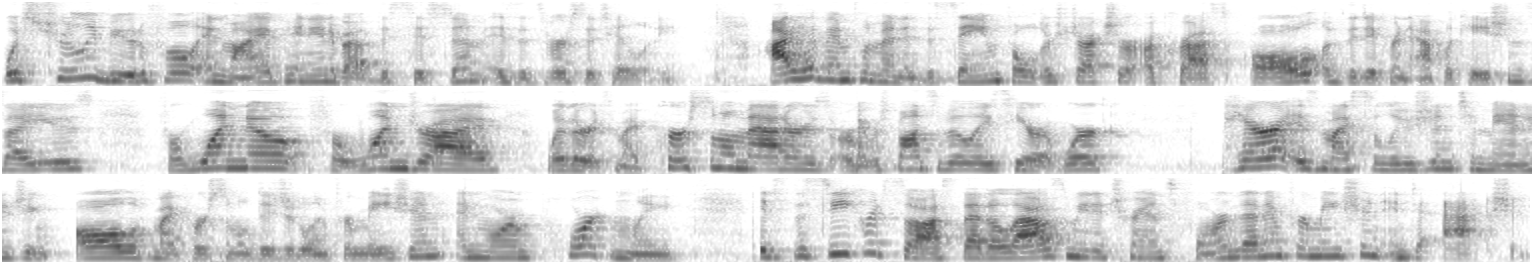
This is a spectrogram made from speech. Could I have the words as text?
What's truly beautiful, in my opinion, about this system is its versatility. I have implemented the same folder structure across all of the different applications I use for OneNote, for OneDrive, whether it's my personal matters or my responsibilities here at work. Para is my solution to managing all of my personal digital information, and more importantly, it's the secret sauce that allows me to transform that information into action.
